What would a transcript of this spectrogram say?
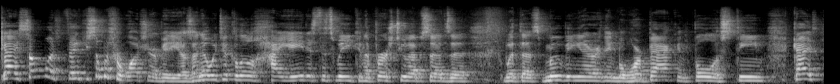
Guys so much thank you so much for watching our videos. I know we took a little hiatus this week in the first two episodes uh, with us moving and everything but we're back in full of steam guys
